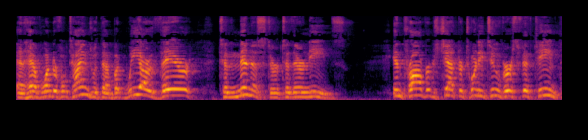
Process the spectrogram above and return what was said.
and have wonderful times with them, but we are there to minister to their needs. In Proverbs chapter 22, verse 15,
